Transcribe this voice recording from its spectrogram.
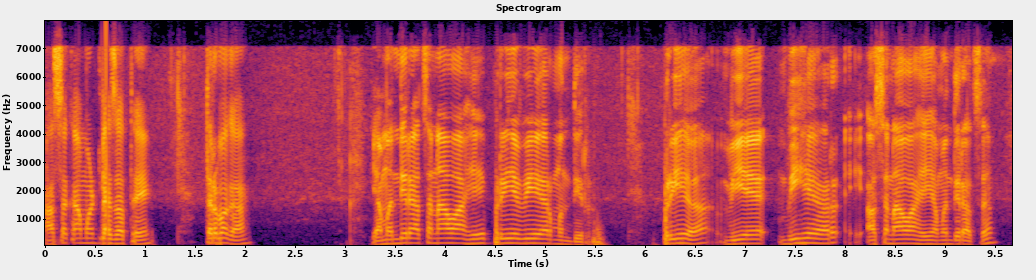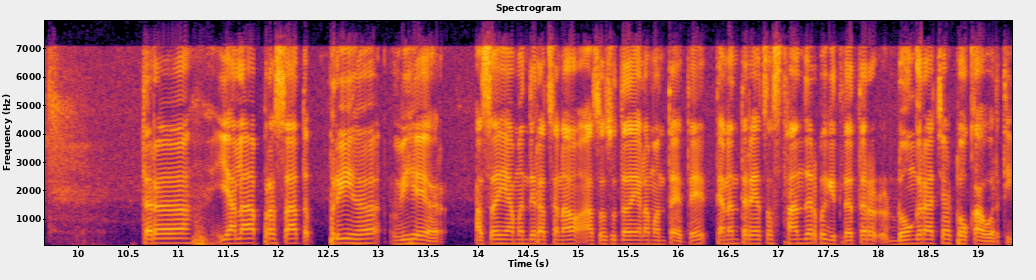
असं का म्हटलं जातंय? तर बघा या मंदिराचं नाव आहे प्रिय विहार मंदिर. प्रिय विहे विहेर असं नाव आहे या मंदिराचं. तर याला प्रसाद प्रिय विहेर असं या मंदिराचं नाव असं सुद्धा याला म्हणता येते. त्यानंतर याचं स्थान जर बघितलं तर डोंगराच्या टोकावरती.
